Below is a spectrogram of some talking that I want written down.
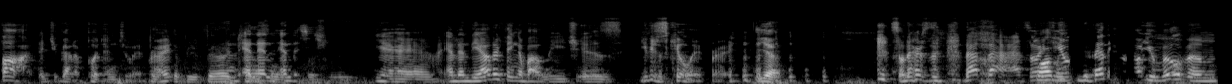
thought that you got to put into it, right? to be very And- and then- and- positioning. Yeah, and then the other thing about Leech is you can just kill it, right? Yeah. so there's the, that's that. So Well, if you depending on how you move him,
